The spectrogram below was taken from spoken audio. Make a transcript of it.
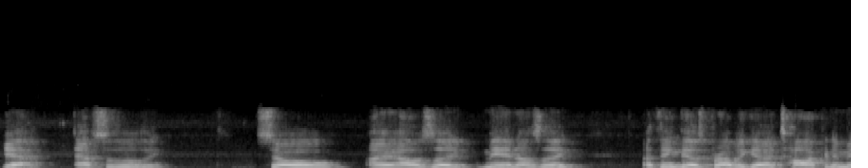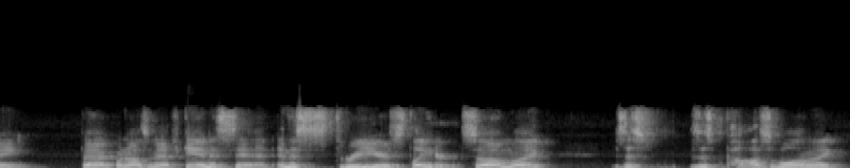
Yeah, absolutely. So I, I was like, man, I was like, I think that was probably God talking to me back when I was in Afghanistan. And this is three years later. So I'm like, is this is this possible? I'm like,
